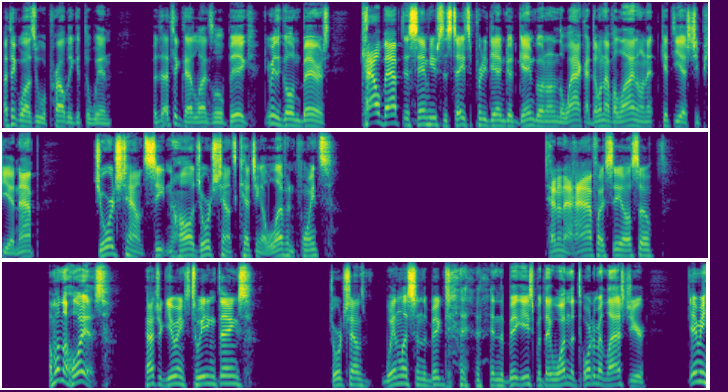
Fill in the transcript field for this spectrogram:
I think Wazoo will probably get the win, but I think that line's a little big. Give me the Golden Bears. Cal Baptist, Sam Houston State's a pretty damn good game going on in the WAC. I don't have a line on it. Get the SGPN app. Georgetown, Seton Hall. Georgetown's catching 11 points. 10 and a half, I see also. I'm on the Hoyas. Patrick Ewing's tweeting things. Georgetown's winless in the big in the Big East, but they won the tournament last year. Give me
